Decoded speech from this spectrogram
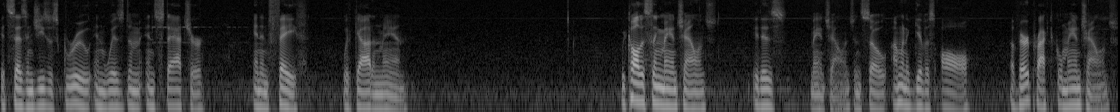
it says and Jesus grew in wisdom and stature and in faith with God and man. We call this thing Man Challenge. It is Man Challenge. And so I'm going to give us all a very practical man challenge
